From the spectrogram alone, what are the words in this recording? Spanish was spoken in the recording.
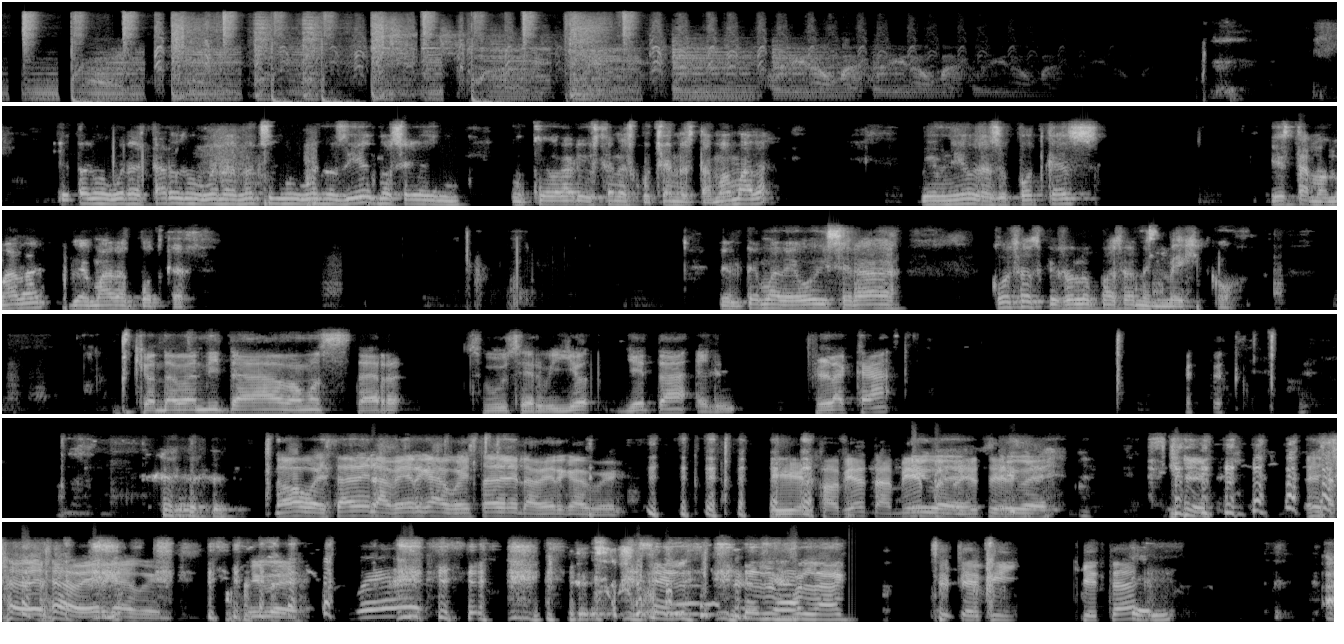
¿Qué tal? Muy buenas tardes, muy buenas noches, muy buenos días. No sé en, qué horario están escuchando esta mamada. Bienvenidos a su podcast, esta mamada llamada podcast. El tema de hoy será cosas que solo pasan en México. ¿Qué onda, bandita? Vamos a estar su servilleta, el flaca. No, güey, está de la verga, güey, está de la verga, güey. Y el Fabián también, Sí, pero güey, yo te sí, güey. Está de la verga, güey. Sí, güey. el, el Black servilleta.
